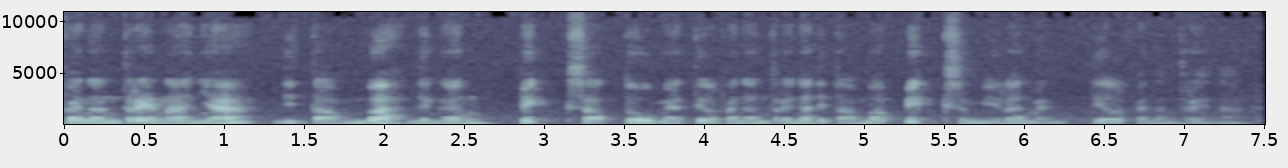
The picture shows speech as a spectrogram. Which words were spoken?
fenantrenanya ditambah dengan pik 1 metil fenantrena ditambah pik 9 metil fenantrena.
